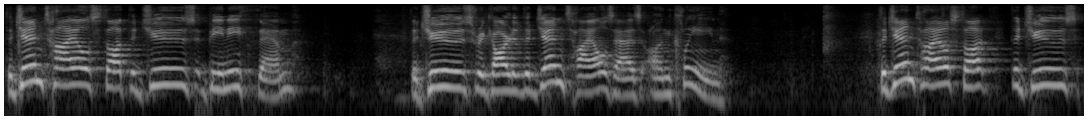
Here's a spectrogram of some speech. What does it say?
The Gentiles thought the Jews beneath them. The Jews regarded the Gentiles as unclean. The Gentiles thought the Jews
